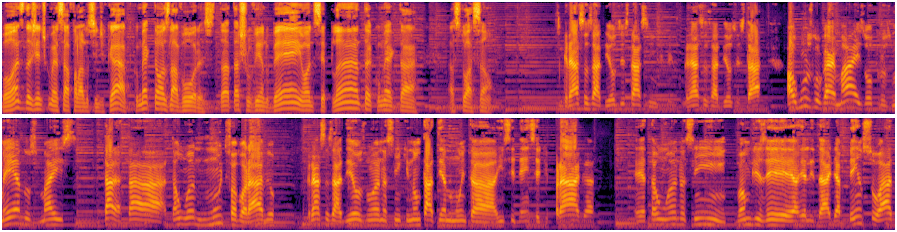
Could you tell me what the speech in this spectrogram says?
Bom, antes da gente começar a falar do sindicato, como é que estão as lavouras? Tá, tá chovendo bem? Onde você planta? Como é que tá a situação? Graças a Deus está assim, graças a Deus está. Alguns lugares mais, outros menos, mas tá, tá, tá um ano muito favorável graças a Deus, um ano assim que não está tendo muita incidência de praga. É tá um ano assim, vamos dizer a realidade, abençoado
